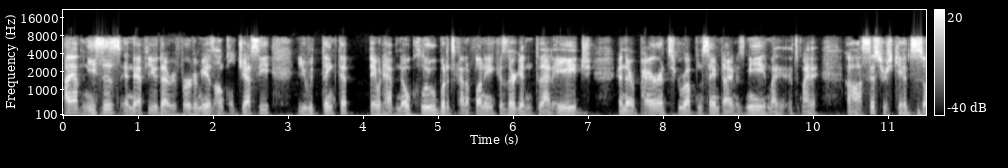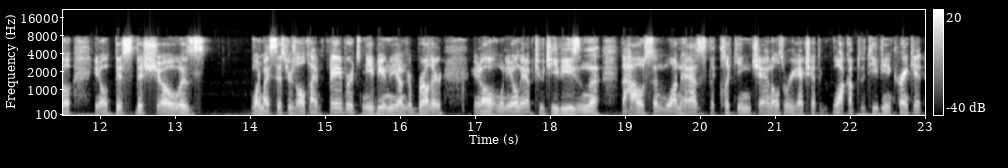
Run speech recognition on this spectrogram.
I have nieces and nephew that refer to me as Uncle Jesse. You would think that they would have no clue, but it's kind of funny because they're getting to that age, and their parents grew up in the same time as me. My it's my uh, sister's kids, so you know this this show was one of my sister's all-time favorites. Me being the younger brother, you know, when you only have two TVs in the, the house and one has the clicking channels where you actually have to walk up to the TV and crank it,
